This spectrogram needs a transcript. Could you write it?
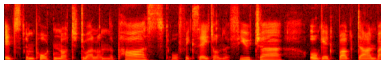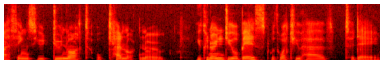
It's important not to dwell on the past or fixate on the future or get bogged down by things you do not or cannot know. You can only do your best with what you have today.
